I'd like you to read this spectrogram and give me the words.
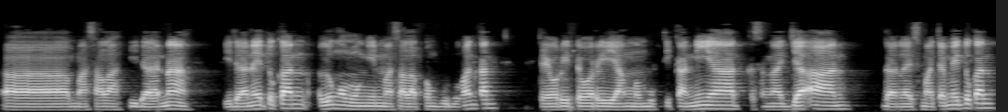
uh, masalah pidana, pidana itu kan lu ngomongin masalah pembunuhan kan teori-teori yang membuktikan niat, kesengajaan dan lain semacamnya itu kan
